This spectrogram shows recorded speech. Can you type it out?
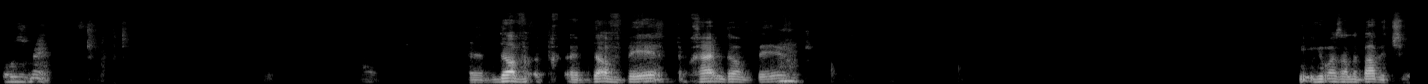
What was his name? uh, Dov, uh, Dov Beer, Chaim Dov Beer. He, he was the Lubavitcher,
